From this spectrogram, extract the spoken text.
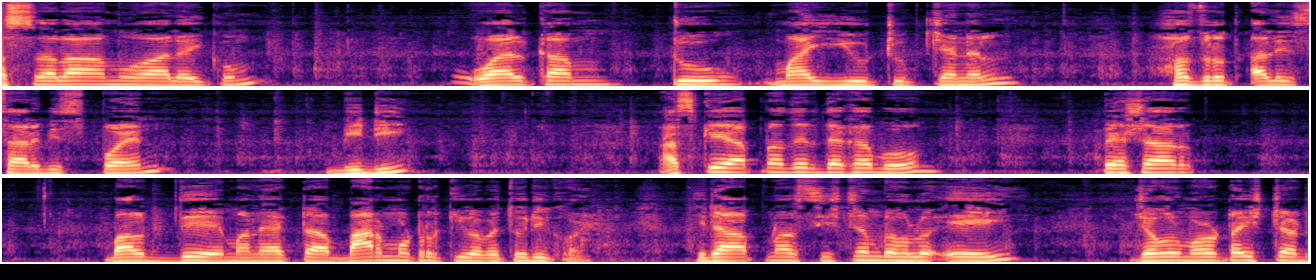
আসসালামু আলাইকুম। Welcome to my YouTube channel Hazrat Ali service পয়েন্ট, বিডি। আজকে আপনাদের দেখাবো প্রেশার বাল্ব দিয়ে মানে একটা বার মোটর কীভাবে তৈরি করে। যেটা আপনার সিস্টেমটা হলো এই, যখন মোটরটা স্টার্ট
